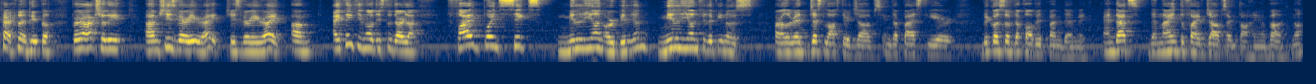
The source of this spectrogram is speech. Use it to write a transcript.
Carla dito. Pero actually, um, she's very right. She's very right. Um, I think you know this too, Darla. 5.6 million or billion million Filipinos are already just lost their jobs in the past year because of the COVID pandemic. And that's the 9 to 5 jobs I'm talking about, no?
